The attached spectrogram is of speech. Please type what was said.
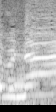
every night.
